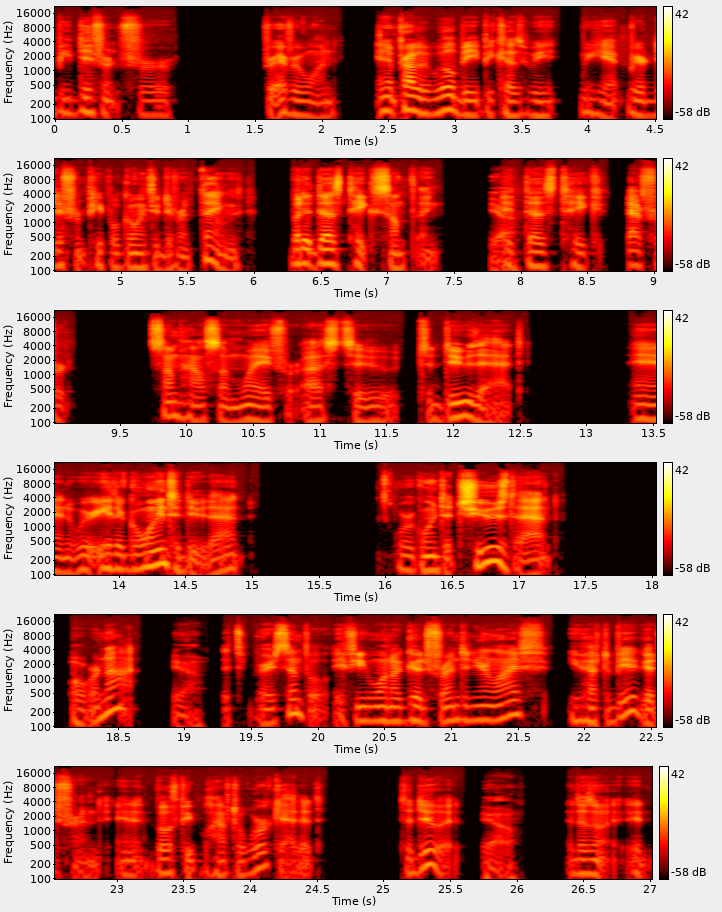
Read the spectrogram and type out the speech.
be different for for everyone, and it probably will be because we we we're different people going through different things. But it does take something. Yeah. It does take effort somehow, some way for us to to do that, and we're either going to do that, we're going to choose that, or we're not. Yeah. It's very simple. If you want a good friend in your life, you have to be a good friend, and it, both people have to work at it to do it. Yeah. It doesn't. It,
